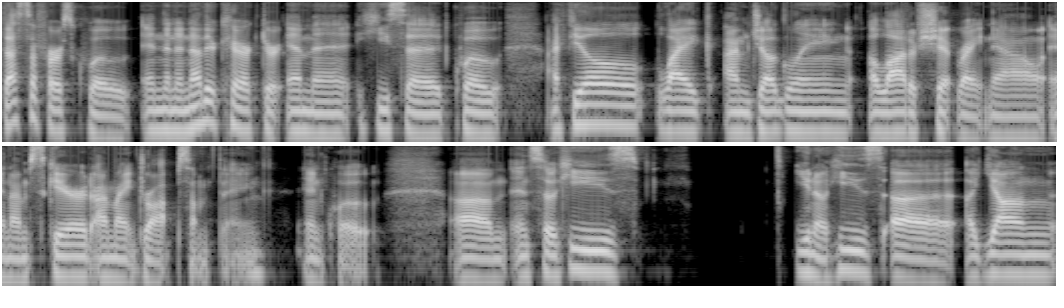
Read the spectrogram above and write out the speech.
that's the first quote. And then another character, Emmett, he said, quote, I feel like I'm juggling a lot of shit right now and I'm scared I might drop something, end quote. Um, and so he's you know he's uh, a young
